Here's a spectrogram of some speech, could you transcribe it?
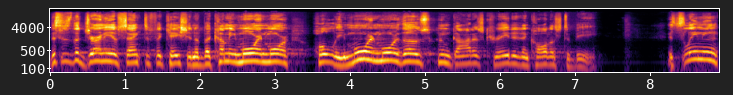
This is the journey of sanctification, of becoming more and more holy, more and more those whom God has created and called us to be. It's leaning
